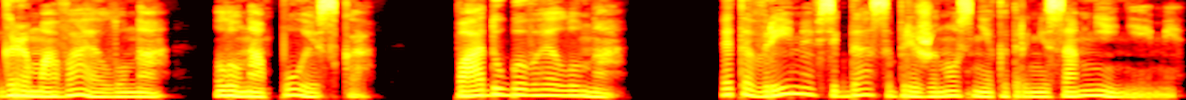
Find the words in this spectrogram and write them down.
громовая луна, луна поиска, падубовая луна. Это время всегда сопряжено с некоторыми сомнениями.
